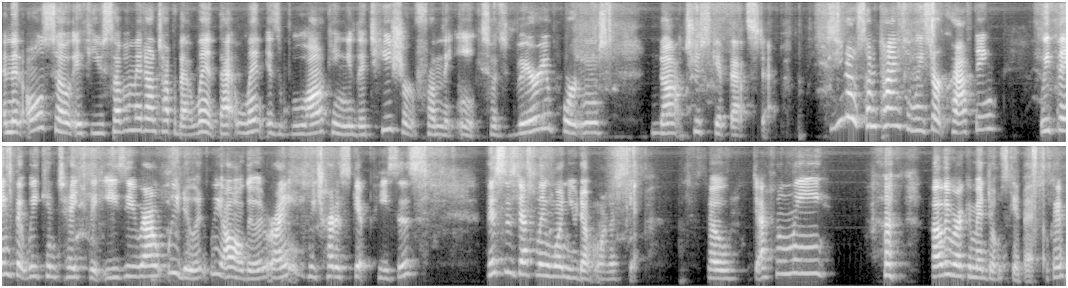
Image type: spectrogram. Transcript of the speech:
And then also, if you sublimate on top of that lint, that lint is blocking the t-shirt from the ink. So it's very important not to skip that step. You know, sometimes when we start crafting, we think that we can take the easy route. We do it. We all do it, right? We try to skip pieces. This is definitely one you don't want to skip. So definitely highly recommend don't skip it, okay?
